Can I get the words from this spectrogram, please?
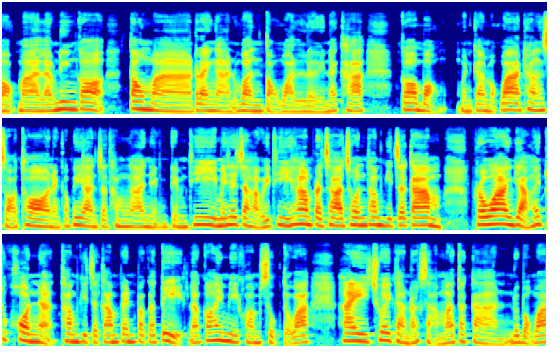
ออกมาแล้วนิ่งก็ต้องมารายงานวันต่อวันเลยนะคะ ก็บอกเหมือนกันบอกว่าทางสอทอเนี่ยก็พยายามจะทำงานอย่างเต็มที่ ไม่ใช่จะหาวิธีห้ามประชาชนทำกิจกรรม เพราะว่าอยากให้ทุกคนน่ะทำกิจกรรมเป็นปกติ แล้วก็ให้มีความสุขแต่ว่าให้ช่วยการรักษามาตรการ โดยบอกว่า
